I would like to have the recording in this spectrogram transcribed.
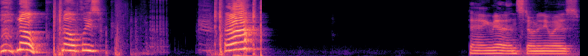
no! No, please! Ah! Dang, we had endstone anyways.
